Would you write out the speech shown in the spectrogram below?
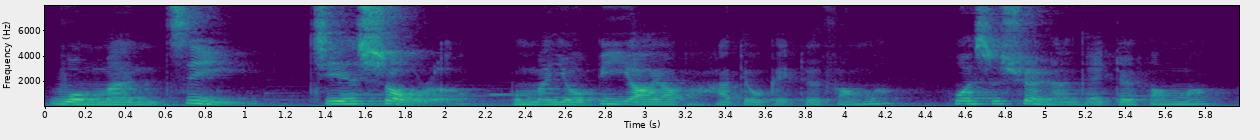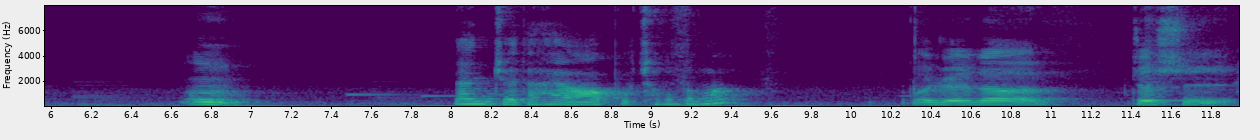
我们自己接受了，我们有必要要把它丢给对方吗？或者是渲染给对方吗？嗯，那你觉得还有要补充的吗？我觉得就是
